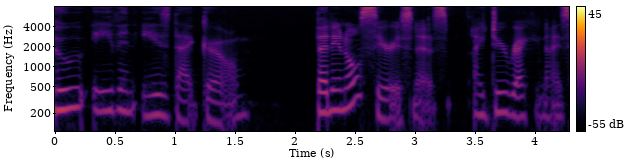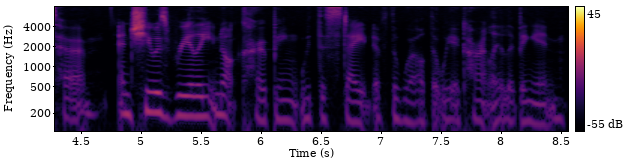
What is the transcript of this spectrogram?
who even is that girl? But in all seriousness, I do recognize her, and she was really not coping with the state of the world that we are currently living in.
